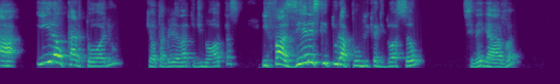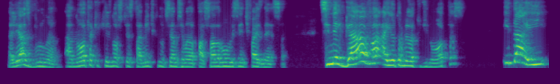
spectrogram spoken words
a ir ao cartório, que é o tabelionato de notas, e fazer a escritura pública de doação, se negava. Aliás, Bruna, anota que aquele nosso testamento que não fizemos semana passada, vamos ver se a gente faz nessa se negava a ir ao tabelionato de notas, e daí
